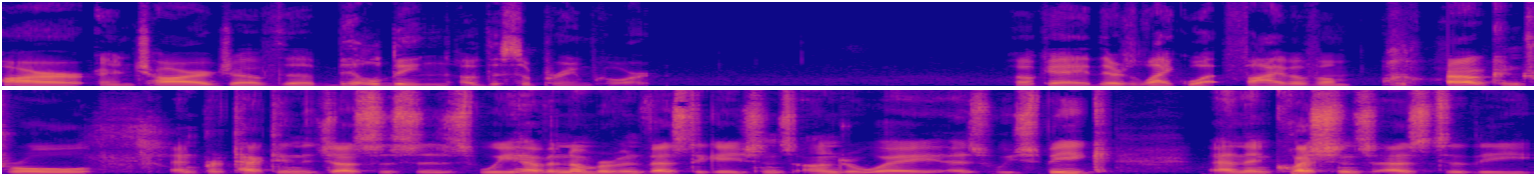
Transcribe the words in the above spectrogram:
are in charge of the building of the Supreme Court. Okay, there's like what five of them. crowd control and protecting the justices. We have a number of investigations underway as we speak, and then questions as to the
